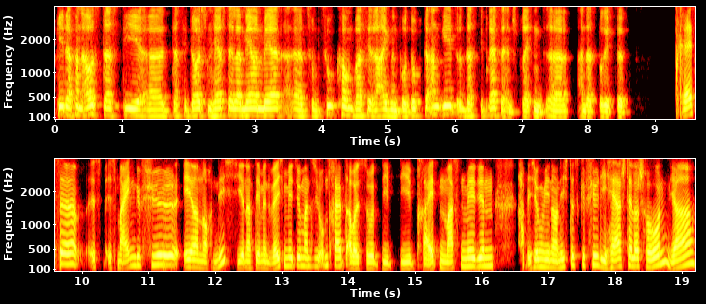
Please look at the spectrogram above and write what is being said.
gehe davon aus, dass die, äh, dass die deutschen Hersteller mehr und mehr äh, zum Zug kommen, was ihre eigenen Produkte angeht und dass die Presse entsprechend äh, anders berichtet. Presse ist, ist mein Gefühl eher noch nicht, je nachdem, in welchem Medium man sich umtreibt, aber so die, die breiten Massenmedien habe ich irgendwie noch nicht das Gefühl, die Hersteller schon, ja.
